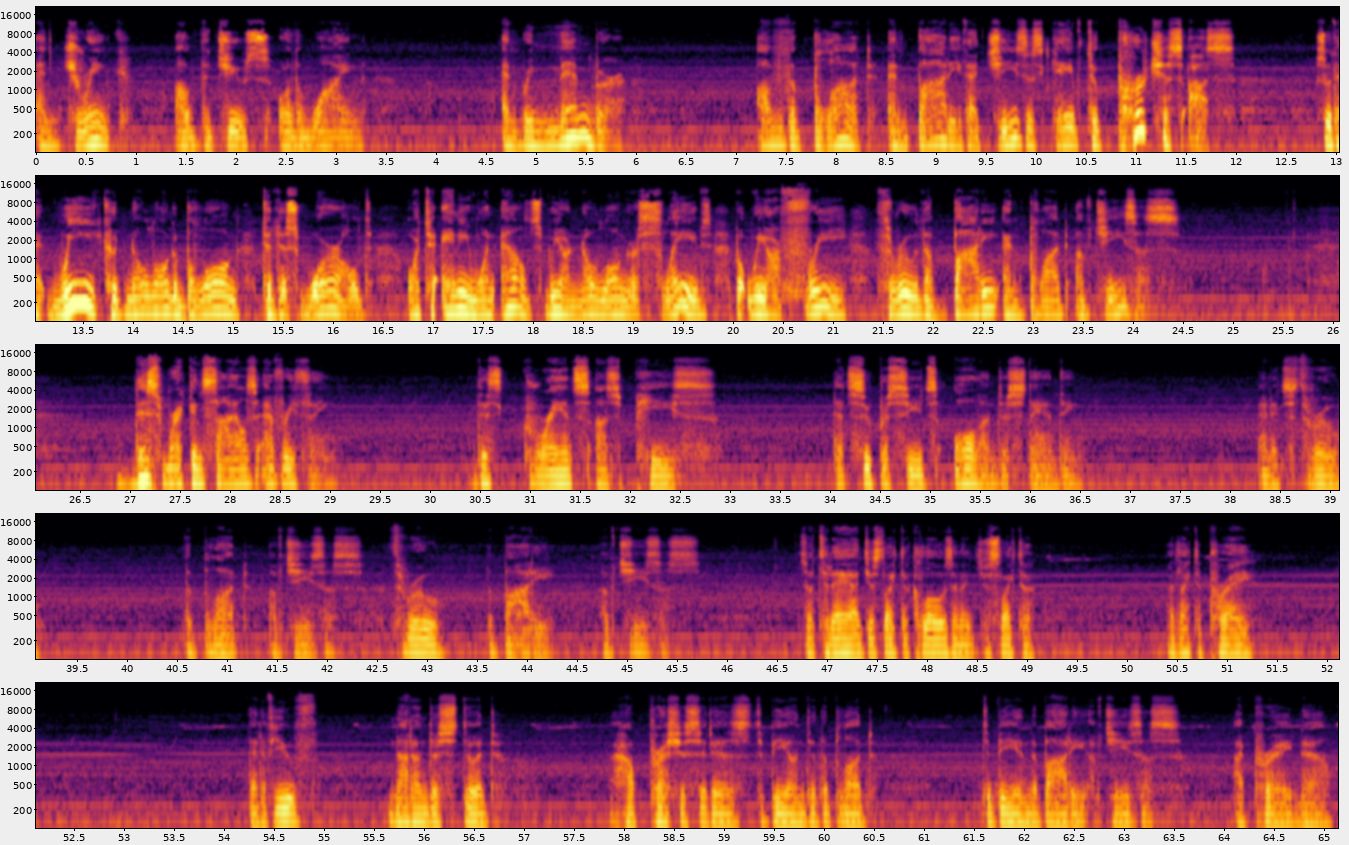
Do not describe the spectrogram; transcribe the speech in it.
and drink of the juice or the wine and remember of the blood and body that Jesus gave to purchase us so that we could no longer belong to this world or to anyone else. We are no longer slaves, but we are free through the body and blood of Jesus. This reconciles everything. This grants us peace that supersedes all understanding. And it's through the blood of Jesus, through the body of Jesus. So today I'd just like to close and I'd just like to I'd like to pray that if you've not understood how precious it is to be under the blood, to be in the body of Jesus. I pray now.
